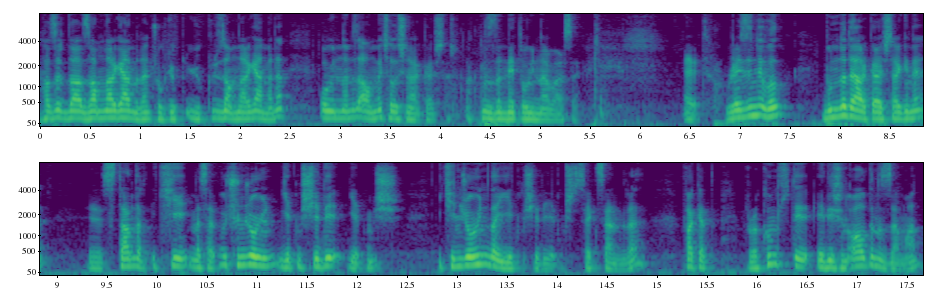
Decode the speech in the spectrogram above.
hazır daha zamlar gelmeden çok yük, yüklü zamlar gelmeden oyunlarınızı almaya çalışın arkadaşlar. Aklınızda net oyunlar varsa. Evet. Resident Evil bunda da arkadaşlar yine e, standart 2 mesela 3. oyun 77 70. İkinci oyun da 77 70 80 lira. Fakat Raccoon City Edition aldığınız zaman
